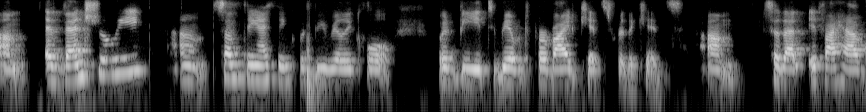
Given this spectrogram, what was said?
um, eventually, um, something I think would be really cool would be to be able to provide kits for the kids. Um, so that if I have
